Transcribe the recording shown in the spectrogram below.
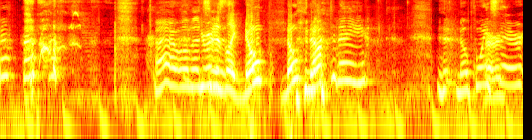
All right, well that's You were it. just like, nope, nope, not today. no points Or- there.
